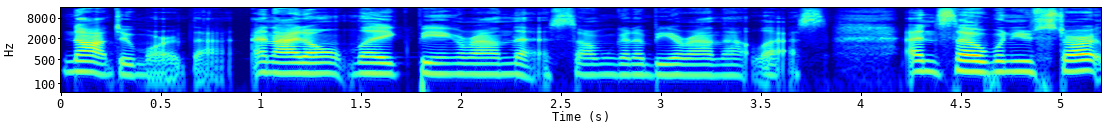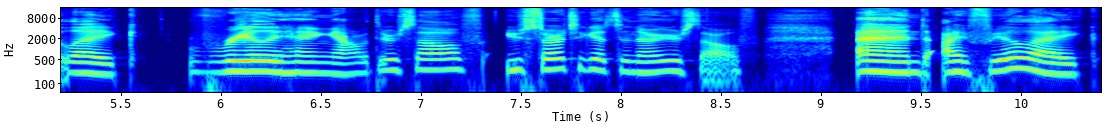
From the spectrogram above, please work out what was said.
not do more of that. And I don't like being around this, so I'm going to be around that less. And so when you start like really hanging out with yourself, you start to get to know yourself. And I feel like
